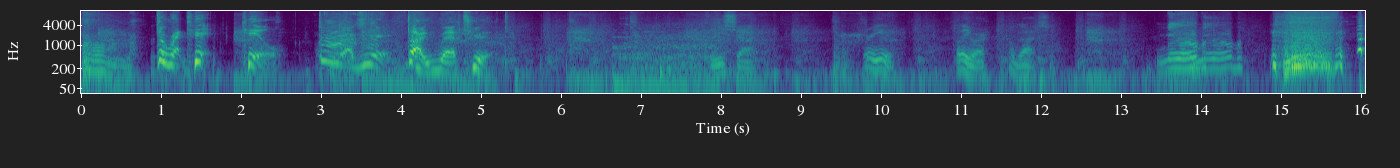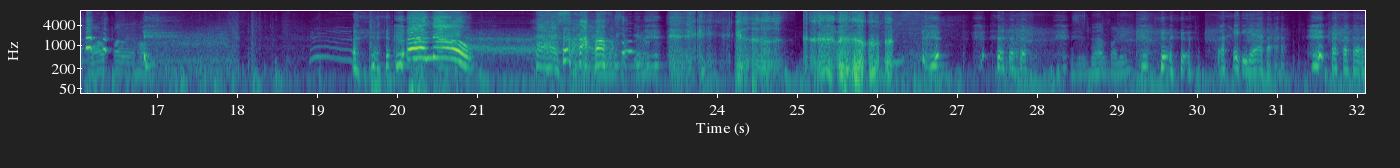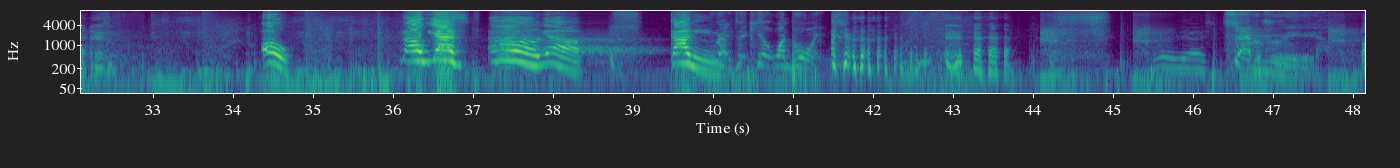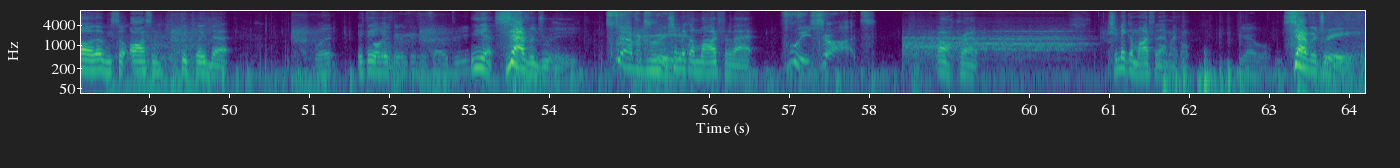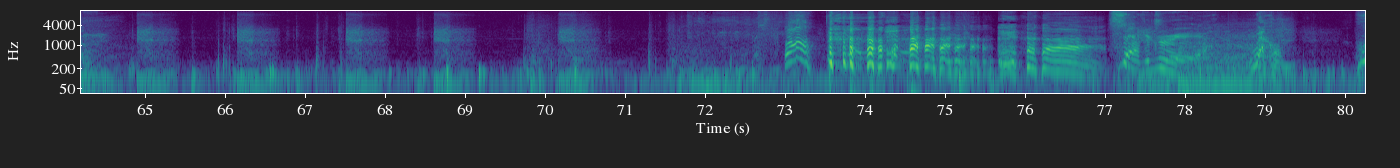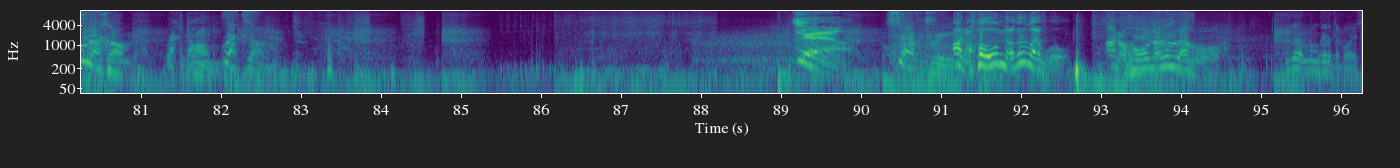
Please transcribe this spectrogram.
Boom. Direct hit! Kill! Direct hit. Direct hit! Free shot. Where are you? Oh, there you are. Oh, gosh. Noob. Noob. why, why, wait, oh, Is this not funny? no! yeah. oh! No, yes! Oh, yeah! Got him! Direct hit kill one point. Oh, yes. Savagery. Oh, that would be so awesome if they played that. What? If they, Oh, if- is it savagery? yeah, savagery. Savagery. Should make a mod for that. Free shots. Oh crap. Should make a mod for that, Michael. Yeah, well. Savagery. Ah! Savagery. Wreck 'em. Wreck 'em. Wreck them. Wreck them. Yeah! Savagery. On a whole nother level. On a whole nother level. I'm good. I'm good at the voice.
